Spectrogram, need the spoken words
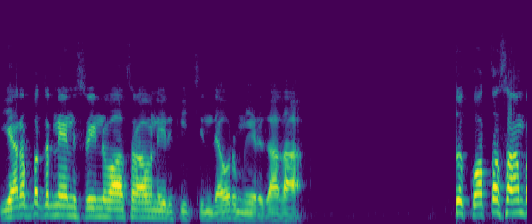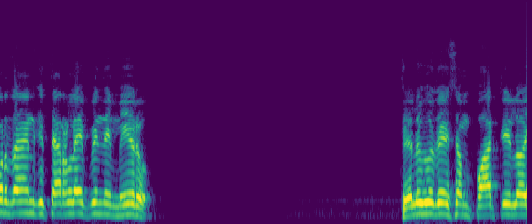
ఎరపతినేని శ్రీనివాసరావుని ఇరికిచ్చింది ఎవరు? మీరు కదా. కొత్త సాంప్రదాయానికి తెరలేపింది మీరు. తెలుగుదేశం పార్టీలో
